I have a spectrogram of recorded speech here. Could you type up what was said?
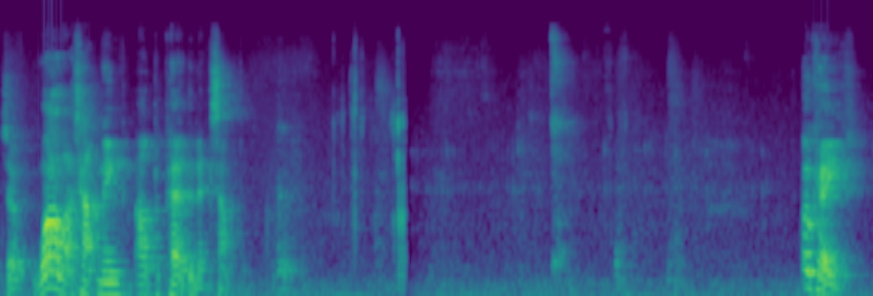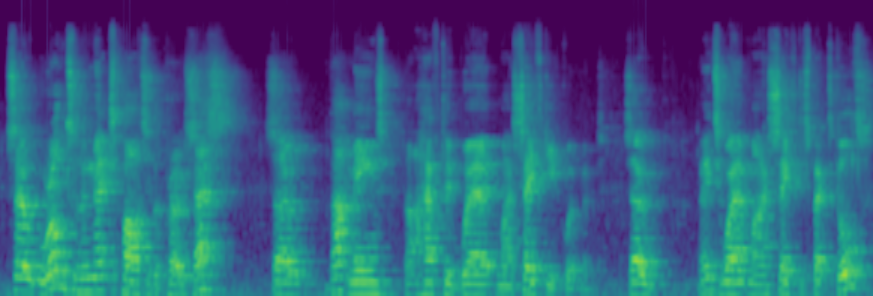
So while that's happening, I'll prepare the next sample. Okay, so we're on to the next part of the process. So that means that I have to wear my safety equipment. So I need to wear my safety spectacles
